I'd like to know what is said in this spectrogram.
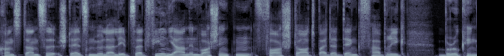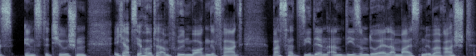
Konstanze Stelzenmüller lebt seit vielen Jahren in Washington, forscht dort bei der Denkfabrik Brookings Institution. Ich habe sie heute am frühen Morgen gefragt, was hat Sie denn an diesem Duell am meisten überrascht?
